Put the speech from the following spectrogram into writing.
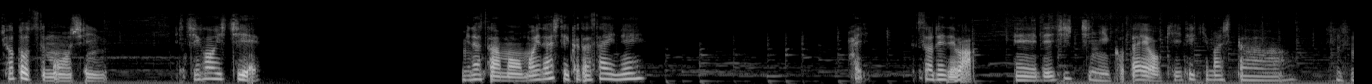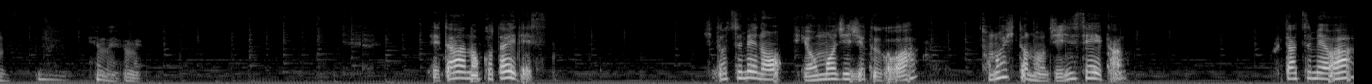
諸突猛進、一期一会。皆さんも思い出してくださいね。はい。それでは、えー、レジッチに答えを聞いてきました。ふふふむふむ。レターの答えです。一つ目の四文字熟語は、その人の人生観。二つ目は、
